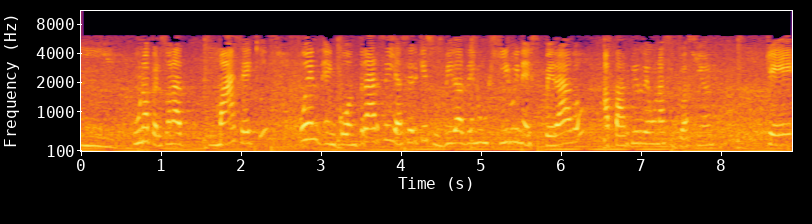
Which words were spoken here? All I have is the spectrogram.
y una persona más X pueden encontrarse y hacer que sus vidas den un giro inesperado a partir de una situación que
